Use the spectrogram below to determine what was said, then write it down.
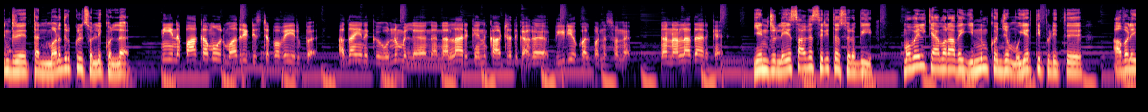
என்று தன் மனதிற்குள் சொல்லிக்கொள்ள நீ என்னை பார்க்காம ஒரு மாதிரி டிஸ்டர்பாகவே இருப்ப. அதான் எனக்கு ஒன்றும் இல்லை நான் நல்லா இருக்கேன்னு காட்டுறதுக்காக வீடியோ கால் பண்ண சொன்னேன். நான் நல்லா தான் இருக்கேன் என்று லேசாக சிரித்த சுரபி மொபைல் கேமராவை இன்னும் கொஞ்சம் உயர்த்தி பிடித்து அவளை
